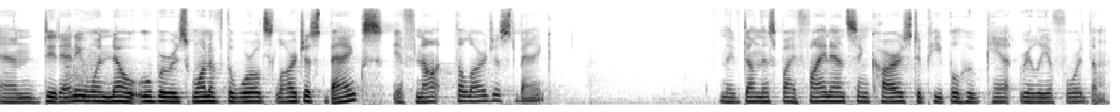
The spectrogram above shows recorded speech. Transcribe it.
And did anyone know Uber is one of the world's largest banks, if not the largest bank? And they've done this by financing cars to people who can't really afford them.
